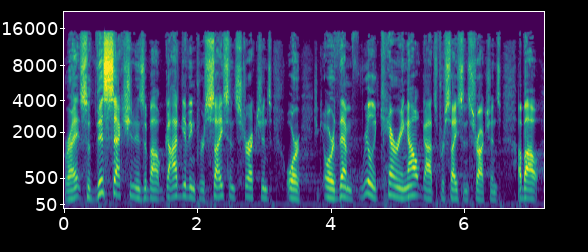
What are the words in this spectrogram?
right? So this section is about God giving precise instructions or, or them really carrying out God's precise instructions about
